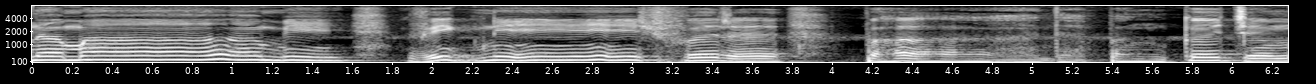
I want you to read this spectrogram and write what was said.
नमामि ವಿಘ್ನೇಶ್ವರ ಪಾದಪಂಕಜಂ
